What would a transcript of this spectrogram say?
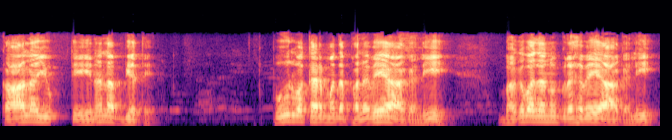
ಕಾಲಯುಕ್ತೇನ ಲಭ್ಯತೆ. ಪೂರ್ವಕರ್ಮದ ಫಲವೇ ಆಗಲಿ, ಭಗವದನುಗ್ರಹವೇ ಆಗಲಿ,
